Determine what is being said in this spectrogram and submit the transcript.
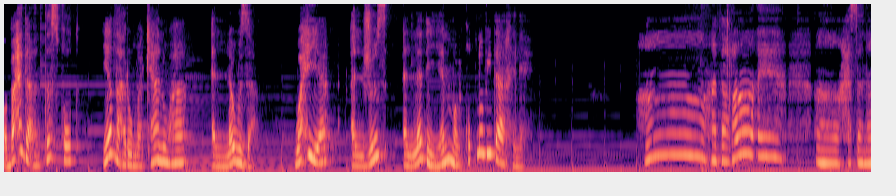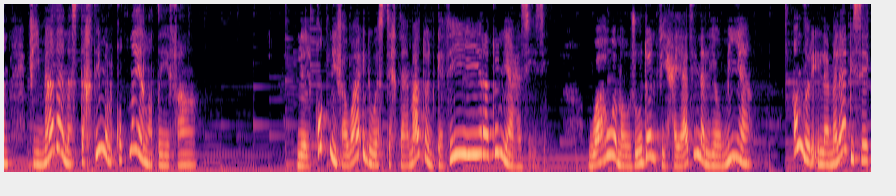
وبعد أن تسقط يظهر مكانها اللوزة وهي الجزء الذي ينمو القطن بداخله. هذا رائع. آه حسنا. في ماذا نستخدم القطن يا لطيفة؟ للقطن فوائد واستخدامات كثيرة يا عزيزي وهو موجود في حياتنا اليومية. انظر إلى ملابسك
